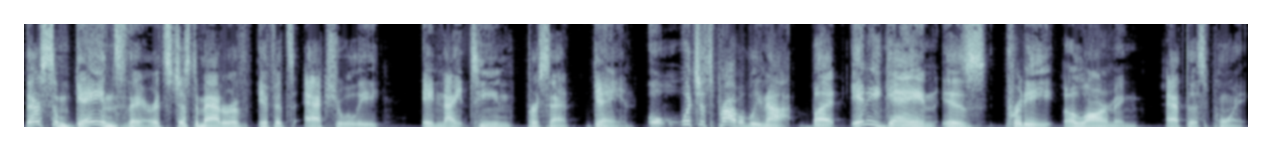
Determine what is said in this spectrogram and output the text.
There's some gains there. It's just a matter of if it's actually a 19% gain, which it's probably not. But any gain is pretty alarming at this point.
